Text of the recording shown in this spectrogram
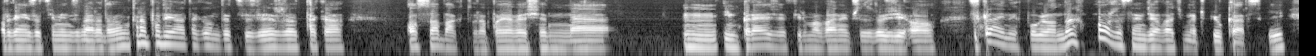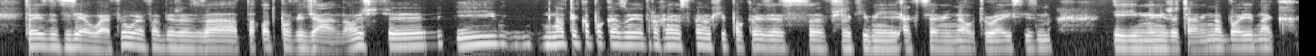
organizację międzynarodową, która podjęła taką decyzję, że taka osoba, która pojawia się na mm, imprezie firmowanej przez ludzi o skrajnych poglądach, może sędziować mecz piłkarski. To jest decyzja UEFA. UEFA bierze za to odpowiedzialność y, i no tylko pokazuje trochę swoją hipokryzję z wszelkimi akcjami no to racism i innymi rzeczami, no bo jednak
